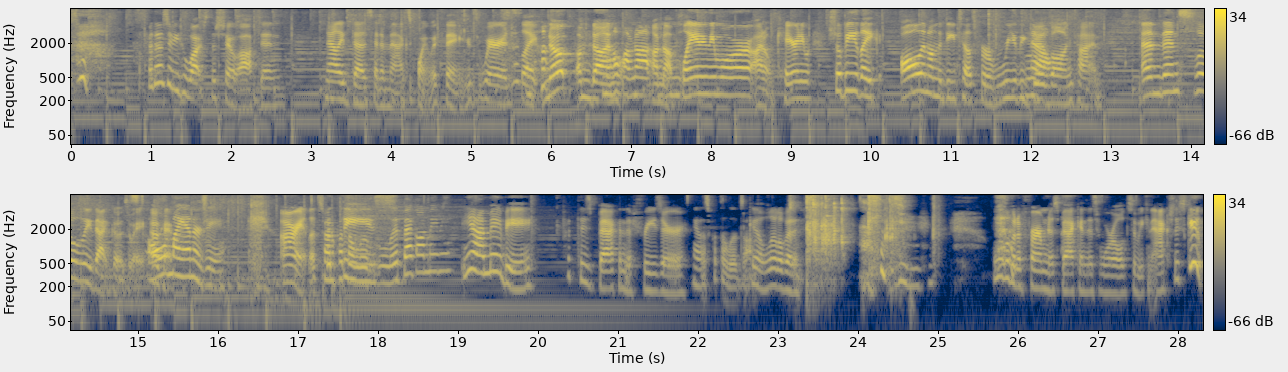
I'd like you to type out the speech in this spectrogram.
For those of you who watch the show often, Natalie does hit a max point with things where it's like, nope, I'm done. No, I'm not. I'm not playing anymore. I don't care anymore. She'll be like all in on the details for a really good No. long time. And then slowly that goes away. All okay. my energy. all right, let's put, put the these. li- lid back on, maybe? Yeah, maybe. Put these back in the freezer. Yeah, let's put the lids on. Get a little bit of a little bit of firmness back in this world so we can actually scoop.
